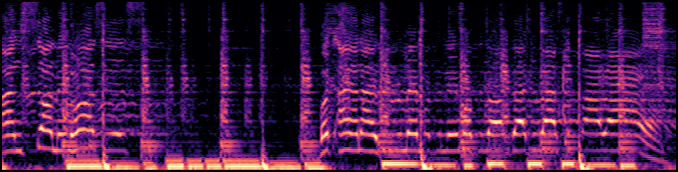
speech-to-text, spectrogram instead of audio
and some in horses. But I and I will remember the name of the Lord God, Rastafari.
